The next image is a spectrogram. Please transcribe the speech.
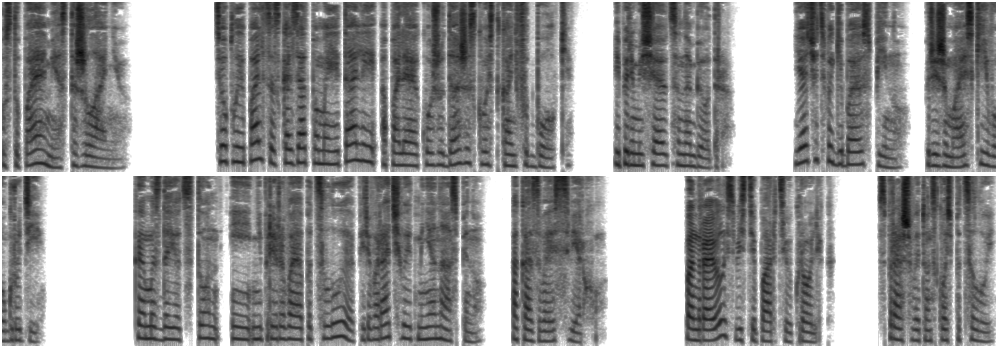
уступая место желанию. Теплые пальцы скользят по моей талии, опаляя кожу даже сквозь ткань футболки, и перемещаются на бедра. Я чуть выгибаю спину, прижимаясь к его груди. Кэм издает стон и, не прерывая поцелуя, переворачивает меня на спину, оказываясь сверху. «Понравилось вести партию, кролик?» — спрашивает он сквозь поцелуй.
